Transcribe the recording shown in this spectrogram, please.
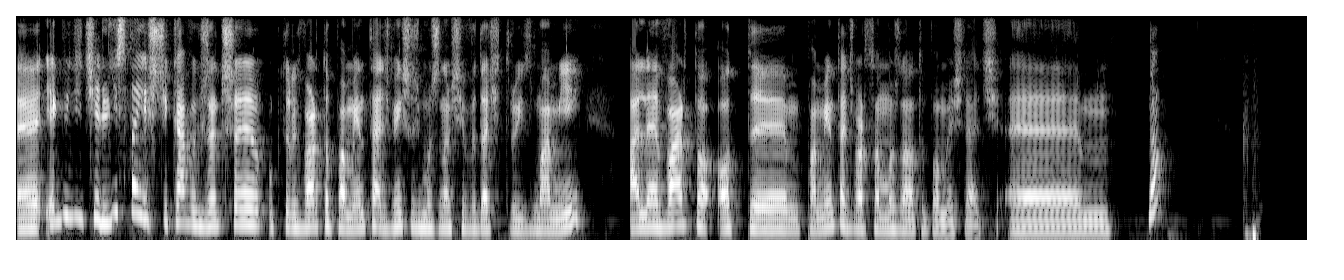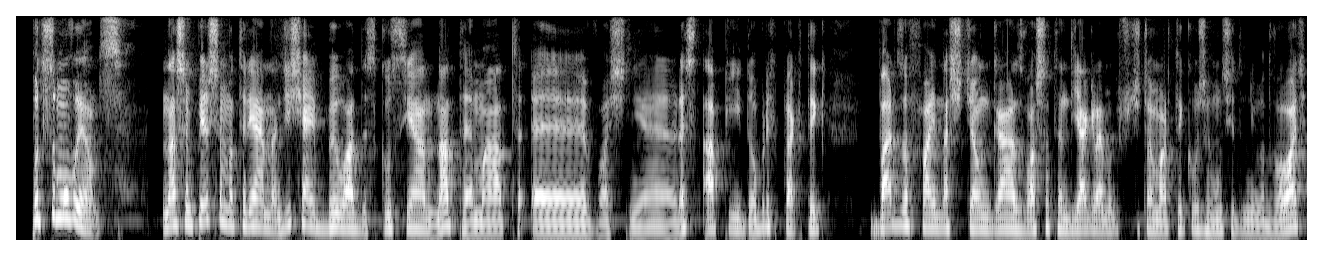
E, Jak widzicie, lista jest ciekawych rzeczy, o których warto pamiętać. Większość może nam się wydać truizmami, ale warto o tym pamiętać, warto można o tym pomyśleć. No. Podsumowując, naszym pierwszym materiałem na dzisiaj była dyskusja na temat e, właśnie REST API, dobrych praktyk. Bardzo fajna ściąga, zwłaszcza ten diagram, jak przeczytałem artykuł, że móc się do niego odwołać.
